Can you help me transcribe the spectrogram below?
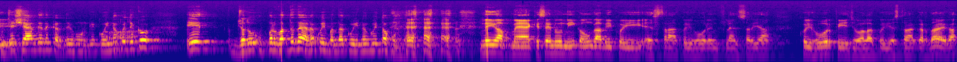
ਦੂਜੇ ਸ਼ਹਿਰ ਦੇ ਤਾਂ ਕਰਦੇ ਹੋਣਗੇ ਕੋਈ ਨਾ ਕੋਈ ਦੇਖੋ ਇਹ ਜਦੋਂ ਉੱਪਰ ਵੱਧਦਾ ਹੈ ਨਾ ਕੋਈ ਬੰਦਾ ਕੋਈ ਨਾ ਕੋਈ ਤਾਂ ਹੁੰਦਾ ਹੈ। ਨਹੀਂ ਆਪ ਮੈਂ ਕਿਸੇ ਨੂੰ ਨਹੀਂ ਕਹੂੰਗਾ ਵੀ ਕੋਈ ਇਸ ਤਰ੍ਹਾਂ ਕੋਈ ਹੋਰ ਇਨਫਲੂਐਂਸਰ ਜਾਂ ਕੋਈ ਹੋਰ ਪੇਜ ਵਾਲਾ ਕੋਈ ਇਸ ਤਰ੍ਹਾਂ ਕਰਦਾ ਹੋਏਗਾ।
